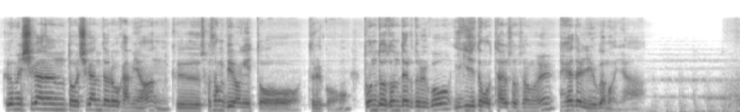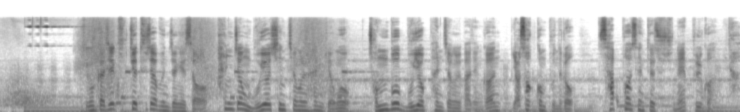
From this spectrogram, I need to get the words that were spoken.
그러면 시간은 또 시간대로 가면 그 소송 비용이 또 들고 돈도 돈대로 들고 이기지도 못할 소송을 해야 될 이유가 뭐냐. 지금까지 국제투자 분쟁에서 판정 무효 신청을 한 경우 전부 무효 판정을 받은 건 여섯 건뿐으로 4% 수준에 불과합니다.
